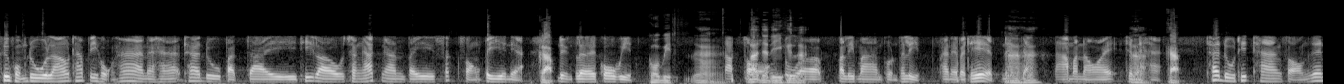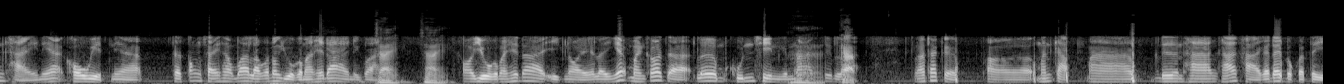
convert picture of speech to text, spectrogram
คือผมดูแล้วถ้าปีหกห้านะฮะ ถ้าดูปัจจัยที่เราชะงักงานไปสักสองปีเนี่ยครับหนึ่งเลยโควิดโควิดอ่ากับสองน่าจะดีขึ้นตัวแล้วปริมาณผลผลิตภายในประเทศเนื่องจากอ่าฮะน้ำมันน้อยใช่ไหมฮะอ่าครับถ้าดูทิศทางสองเงื่อนไขเนี้ยโควิดเนี่ยจะต้องใช้คำว่าเราก็ต้องอยู่กับมันให้ได้ดีกว่า ใช่ใช่พออยู่กับมันให้ได้อีกหน่อยอะไรเงี้ยมันก็จะเริ่มคุ้นชินกันมากขึ้นคแล้รัวบแล้วถ้าเกิด เอ่อมันกลับมาเดินทางค้าขายก็ได้ปกติ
